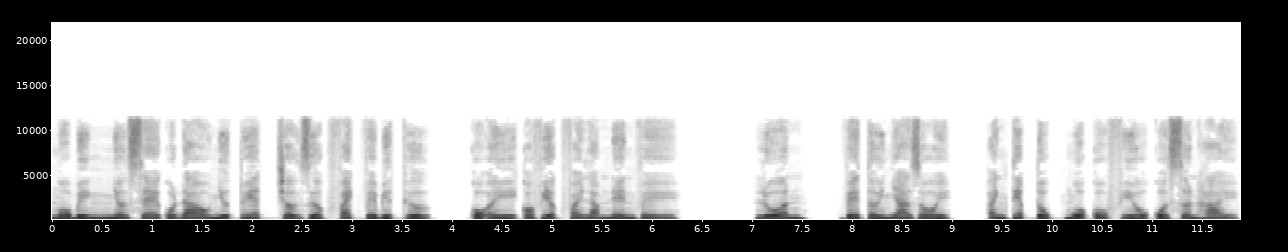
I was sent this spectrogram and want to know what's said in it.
Ngô Bình nhờ xe của Đào Như Tuyết chở dược phách về biệt thự, cô ấy có việc phải làm nên về. Luôn, về tới nhà rồi, anh tiếp tục mua cổ phiếu của Sơn Hải.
